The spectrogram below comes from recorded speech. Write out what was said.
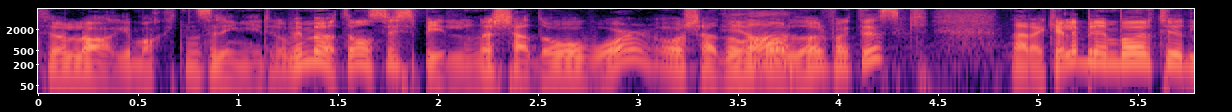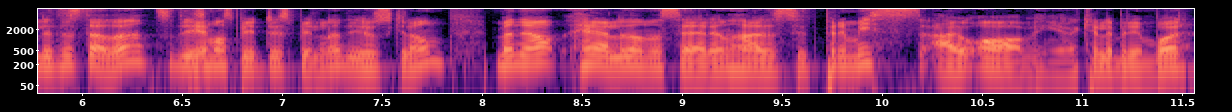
til å lage maktens ringer. Og vi møter han også i spillene Shadow of War og Shadow Ja. of Mordor, faktisk. Der er Celebrimbor tydelig til stede, så de yep. som har spilt i spillene, de husker han. Men ja, hele denne serien her sitt premiss er jo avhengig av Celebrimbor.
